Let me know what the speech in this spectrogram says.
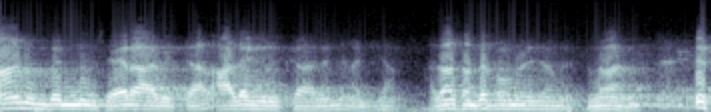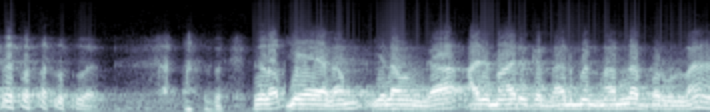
ஆணும் பெண்ணும் சேராவிட்டால் அழகு இருக்காதுன்னு அடிச்சான். அதான் சந்தர்ப்பம் நினைச்சாங்க ஏலம் இலவங்கா அது மாதிரி இருக்கிற நர்ம நல்ல பொருள்லாம்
